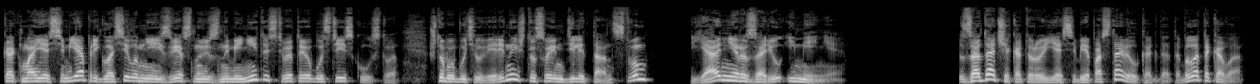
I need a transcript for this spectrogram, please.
как моя семья пригласила мне известную знаменитость в этой области искусства, чтобы быть уверенной, что своим дилетантством я не разорю имение. Задача, которую я себе поставил когда-то, была такова.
